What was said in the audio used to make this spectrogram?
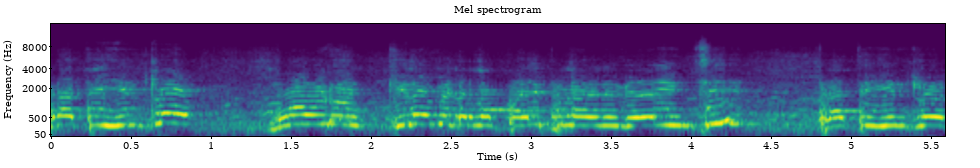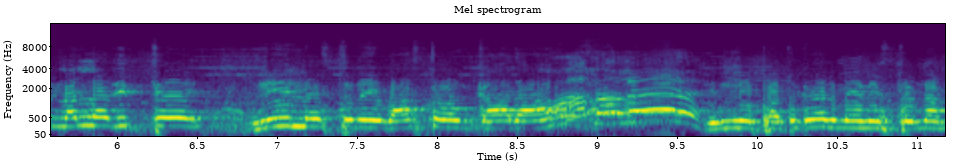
ప్రతి ఇంట్లో మూడు కిలోమీటర్ల పైప్ లైన్ వేయించి ప్రతి ఇంట్లో నల్ల దిప్తే నీళ్ళు వస్తున్నాయి వాస్తవం కాదా? ఇన్ని పథకాలు మేము ఇస్తున్నాం.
